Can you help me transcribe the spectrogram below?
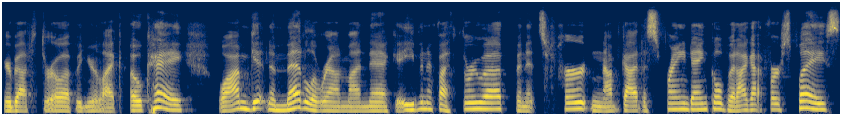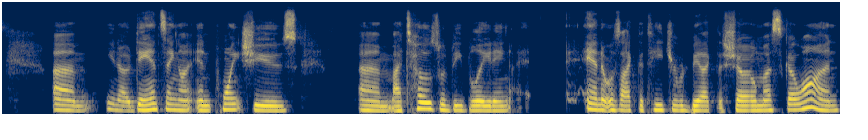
you're about to throw up and you're like okay well i'm getting a medal around my neck even if i threw up and it's hurt and i've got a sprained ankle but i got first place um, you know dancing on in pointe shoes um, my toes would be bleeding and it was like the teacher would be like the show must go on.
